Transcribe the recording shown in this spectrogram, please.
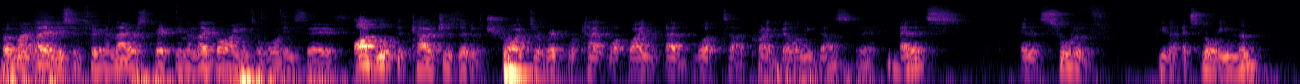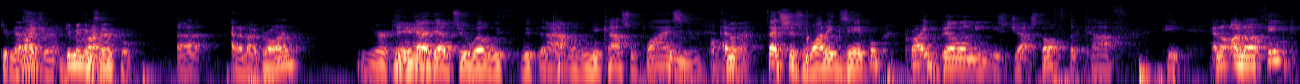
but mate, they listen to him and they respect him and they buy into what he says. I've looked at coaches that have tried to replicate what Wayne, uh, what uh, Craig Bellamy does Yeah. and it's and it's sort of you know it's not in them Give me, an Right. exa- give me an Right. example. Uh, Adam O'Brien You're a didn't go down too well with, with a Nah. couple of Newcastle players. Mm, I'll and that. that's just one example. Craig Bellamy is just off the cuff. He and, I- and I think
